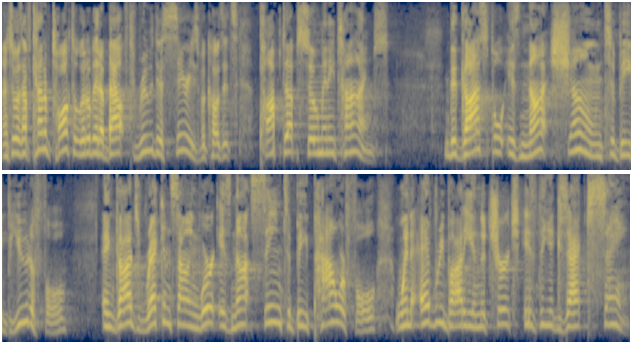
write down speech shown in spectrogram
And so, as I've kind of talked a little bit about through this series, because it's popped up so many times, the gospel is not shown to be beautiful And God's reconciling work is not seen to be powerful when everybody in the church is the exact same.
